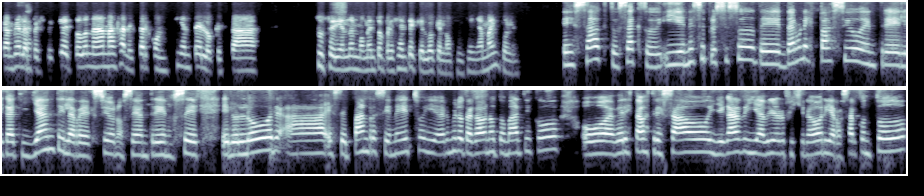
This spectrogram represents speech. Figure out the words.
Cambia la perspectiva de todo, nada más al estar consciente de lo que está sucediendo en el momento presente, que es lo que nos enseña mindfulness. Exacto, exacto. Y en ese proceso de dar un espacio entre el gatillante y la reacción, o sea, entre, no sé, el olor a ese pan recién hecho y lo tragado en automático, o haber estado estresado y llegar y abrir el refrigerador y arrasar con todo,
